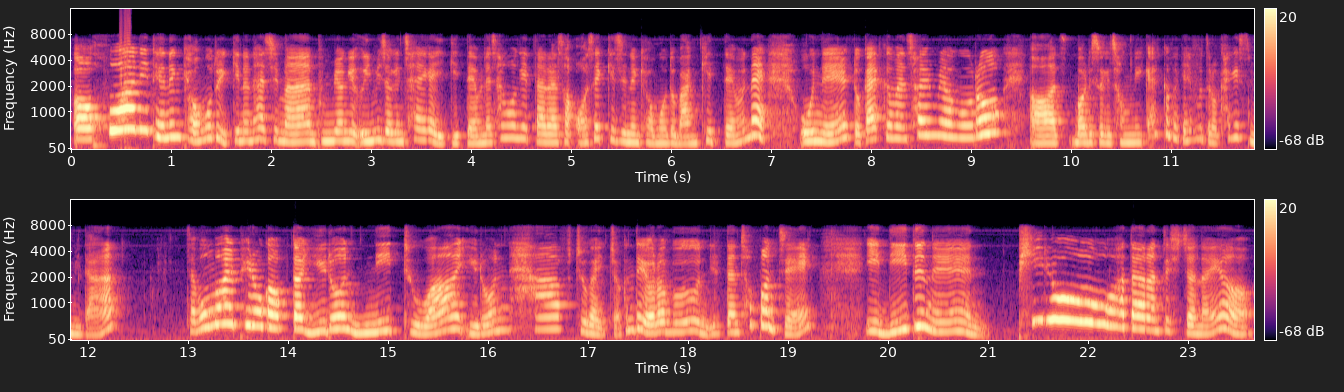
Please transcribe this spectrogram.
어, 호환이 되는 경우도 있기는 하지만 분명히 의미적인 차이가 있기 때문에 상황에 따라서 어색해지는 경우도 많기 때문에 오늘 또 깔끔한 설명으로 어, 머릿속에 정리 깔끔하게 해보도록 하겠습니다. 자, 뭐뭐 할 필요가 없다. You don't need to와 you don't have to가 있죠. 근데 여러분, 일단 첫 번째, 이 need는 필요하다란 뜻이잖아요.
